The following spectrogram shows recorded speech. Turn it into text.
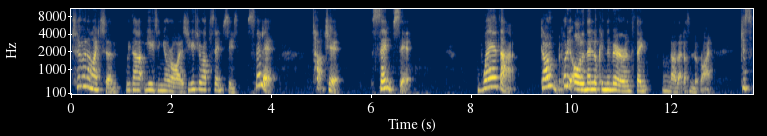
to an item without using your eyes. Use your other senses. Smell it. Touch it. Sense it. Wear that. Don't put it on and then look in the mirror and think oh no that doesn't look right. Just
